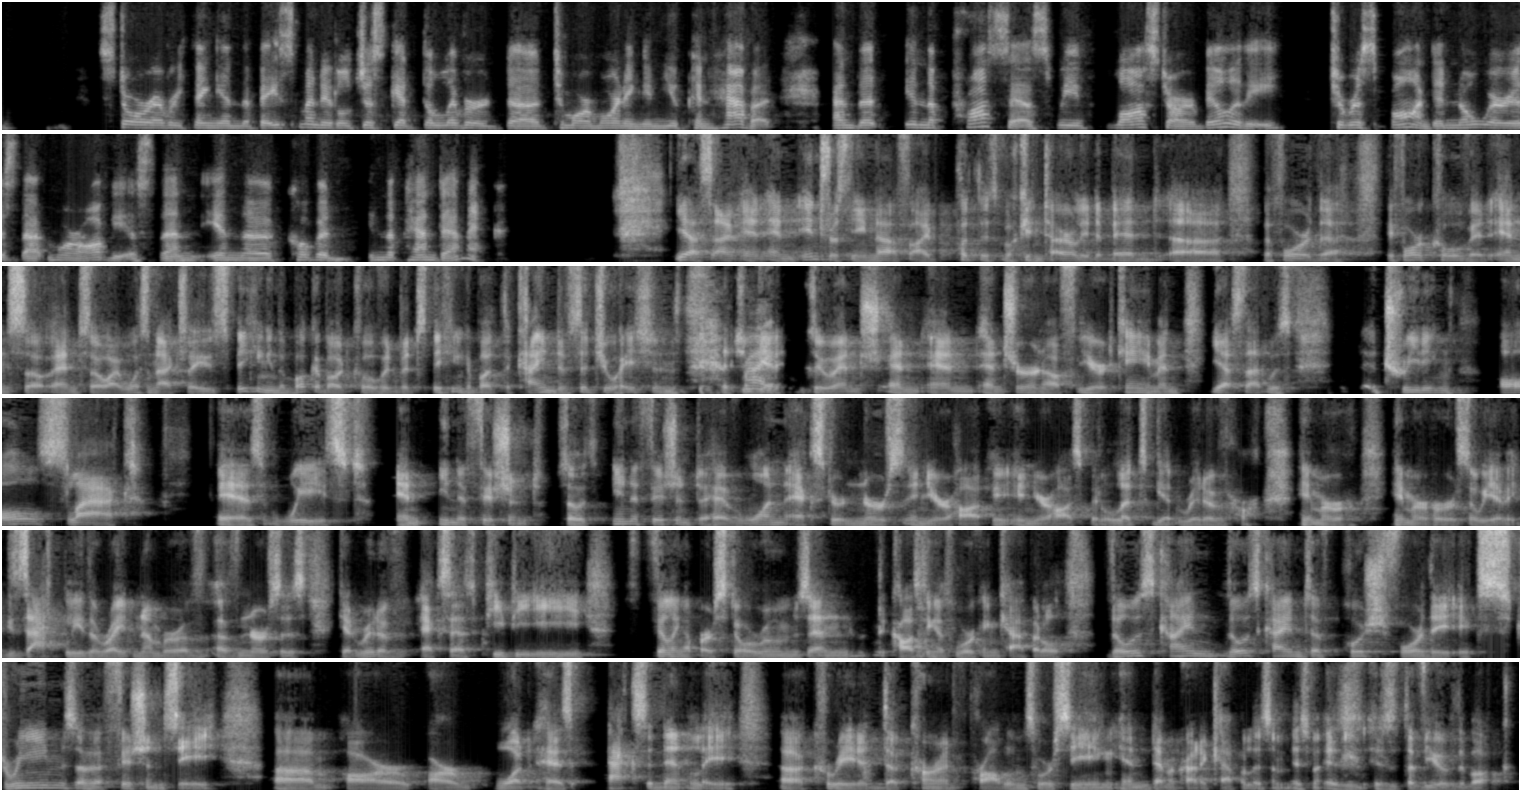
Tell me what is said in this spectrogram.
store everything in the basement. It'll just get delivered uh, tomorrow morning and you can have it. And that in the process, we've lost our ability to respond. And nowhere is that more obvious than in the COVID, in the pandemic. Yes, I, and, and, interesting enough, I put this book entirely to bed uh, before the before COVID, and so and so I wasn't actually speaking in the book about COVID, but speaking about the kind of situations that you right. get into, and and and and sure enough, here it came, and yes, that was treating all slack as waste and inefficient. So it's inefficient to have one extra nurse in your ho- in your hospital. Let's get rid of her, him or him or her, so we have exactly the right number of, of nurses. Get rid of excess PPE, filling up our storerooms and costing us working capital. Those kind those kinds of push for the extremes of efficiency um, are are what has accidentally uh, created the current problems we're seeing in democratic capitalism. Is is, is the view of the book.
